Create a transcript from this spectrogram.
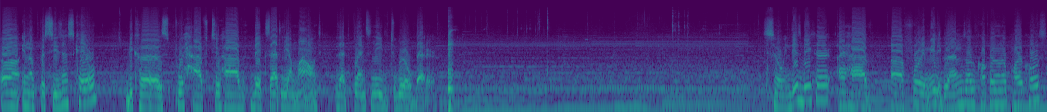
uh, in a precision scale because we have to have the exactly amount that plants need to grow better. So in this beaker I have uh, 40 milligrams of copper nanoparticles,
